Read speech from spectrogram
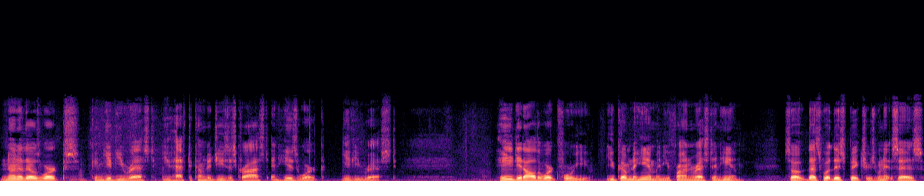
None of those works can give you rest. You have to come to Jesus Christ and His work give you rest. He did all the work for you. You come to Him and you find rest in Him. So that's what this pictures when it says,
